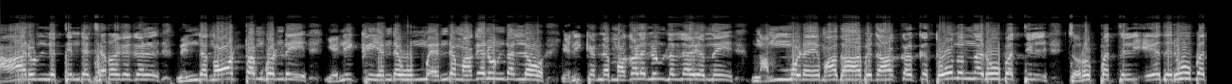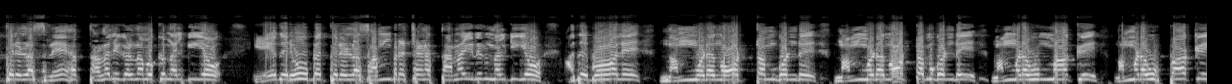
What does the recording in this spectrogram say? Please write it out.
കാരുണ്യത്തിന്റെ ചിറകുകൾ നിന്റെ നോട്ടം കൊണ്ട് എനിക്ക് എന്റെ ഉമ്മ എന്റെ മകനുണ്ടല്ലോ എനിക്ക് എന്റെ മകളിനുണ്ടല്ലോ എന്ന് നമ്മുടെ മാതാപിതാക്കൾക്ക് തോന്നുന്ന രൂപത്തിൽ ചെറുപ്പത്തിൽ ഏത് രൂപത്തിലുള്ള സ്നേഹ തണലുകൾ നമുക്ക് നൽകിയോ ഏത് രൂപത്തിലുള്ള സംരക്ഷണ തണലുകൾ നൽകിയോ അതുപോലെ നമ്മുടെ നോട്ടം കൊണ്ട് നമ്മുടെ നോട്ടം കൊണ്ട് നമ്മുടെ ഉമ്മാക്ക് നമ്മുടെ ഉപ്പാക്ക്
